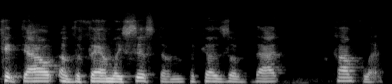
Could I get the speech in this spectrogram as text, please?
kicked out of the family system because of that conflict.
